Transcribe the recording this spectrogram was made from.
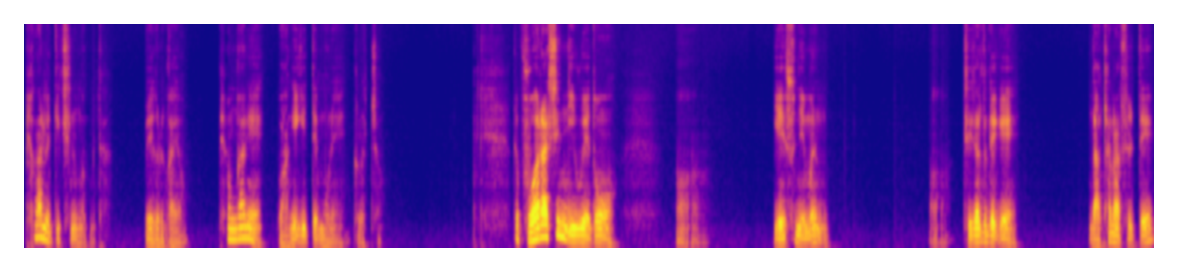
평안을 끼치는 겁니다. 왜 그럴까요? 평강의 왕이기 때문에 그렇죠. 그 부활하신 이후에도 어, 예수님은 어, 제자들에게 나타났을 때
